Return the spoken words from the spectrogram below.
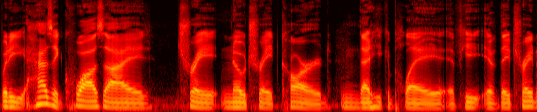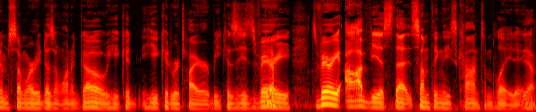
but he has a quasi trade no trade card Mm. that he could play if he if they trade him somewhere he doesn't want to go he could he could retire because he's very it's very obvious that it's something he's contemplating Yeah.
